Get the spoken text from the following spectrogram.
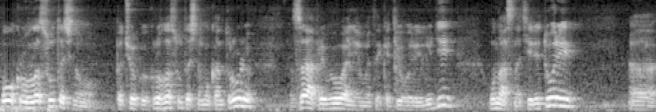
по круглосуточному, подчеркиваю, круглосуточному контролю за пребыванием этой категории людей у нас на территории, э,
